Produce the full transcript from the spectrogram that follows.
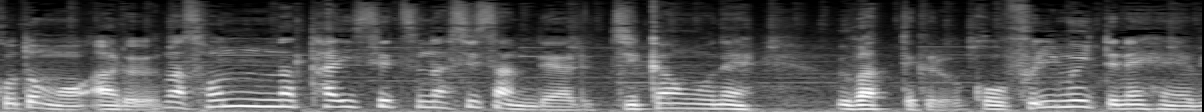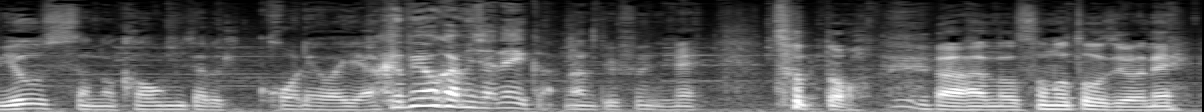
こともある、まあ、そんな大切な資産である時間をね奪ってくる。こう振り向いてね美容師さんの顔を見た時これは疫病神じゃねえかなんていう風にねちょっとあのその当時はね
